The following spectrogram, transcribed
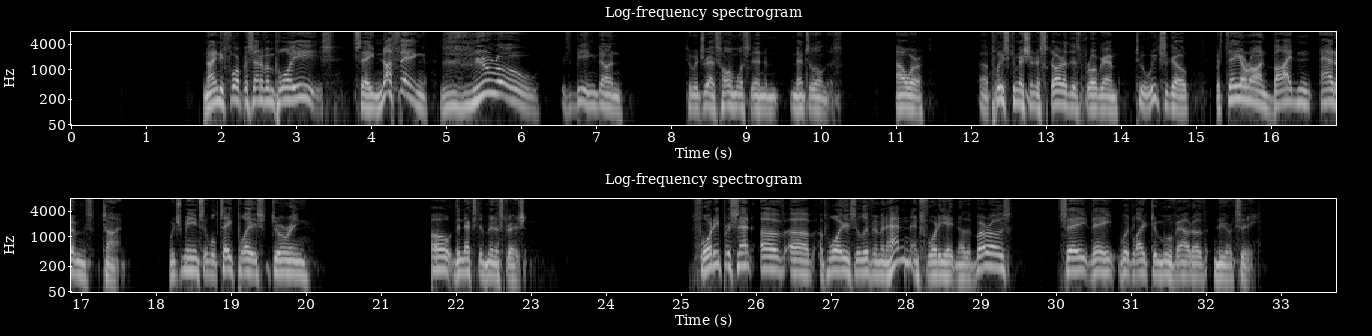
94% of employees say nothing, zero is being done to address homelessness and mental illness. Our uh, police commissioner started this program two weeks ago, but they are on Biden Adams time, which means it will take place during, oh, the next administration. 40% of uh, employees who live in Manhattan and 48 in other boroughs say they would like to move out of New York City.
